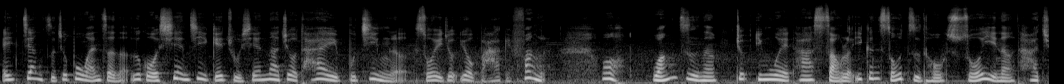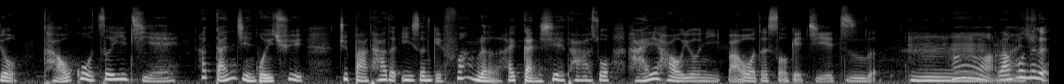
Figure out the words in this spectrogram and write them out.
诶，这样子就不完整了。如果献祭给祖先，那就太不敬了，所以就又把它给放了。哦，王子呢，就因为他少了一根手指头，所以呢，他就逃过这一劫。他赶紧回去，就把他的医生给放了，还感谢他说：“还好有你把我的手给截肢了。”嗯啊，然后那个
